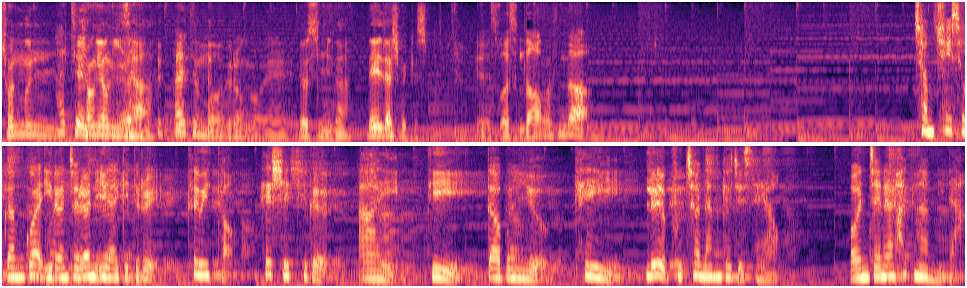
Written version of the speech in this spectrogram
전문 하여튼. 경영 이사 하여튼 뭐 그런 거. 예. 였습니다. 내일 다시 뵙겠습니다. 예, 수고하셨습니다. 고맙습니다. 청취 소감과 이런저런 이야기들을 트위터 해시태그 i d w k를 붙여 남겨주세요. 언제나 환납니다.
